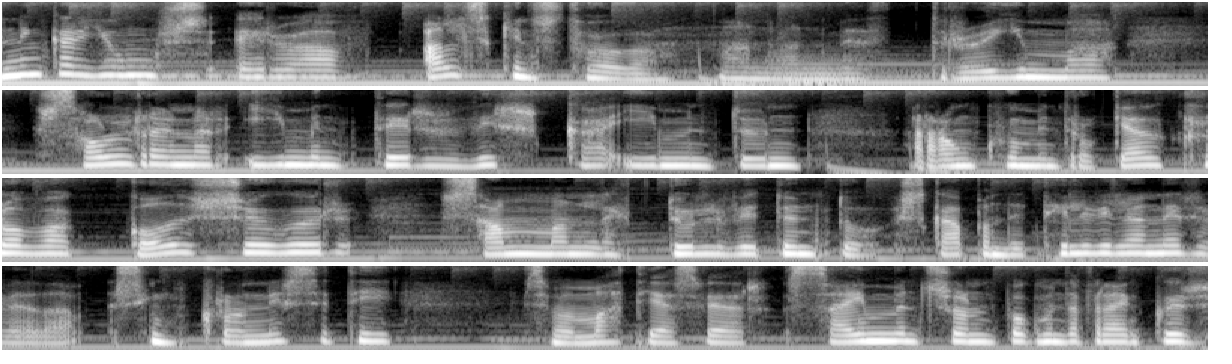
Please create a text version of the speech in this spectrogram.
Kenningar Jungs eru af allskynstoga. Hann var með drauma, sálrænar ímyndir, virka ímyndun, ránkvömyndir og geðklofa, goðsögur, samanlegt dulvitund og skapandi tilvílanir eða synchronicity sem að Mattias Veðar Sæmundsson bókmyndafræðingur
